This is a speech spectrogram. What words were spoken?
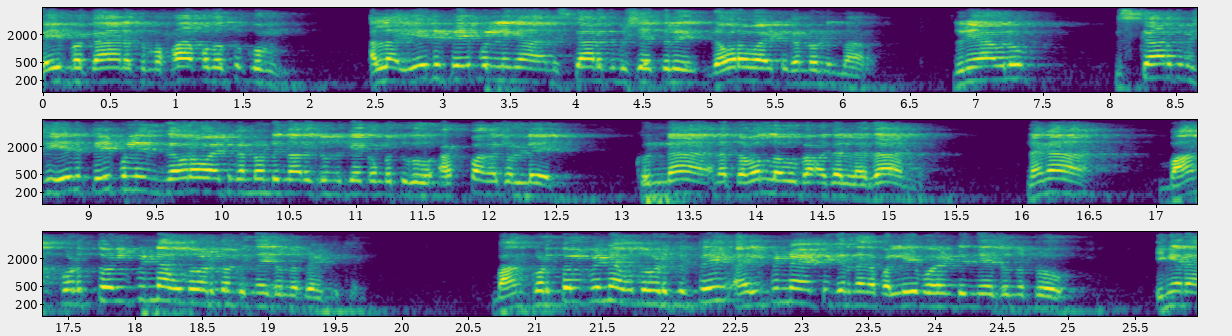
കൈഫക്കാനത്ത് മുഹാഫലത്തുക്കും അല്ല ഏത് ടൈപ്പിൽ നിങ്ങൾ നിസ്കാരത്തിന്റെ വിഷയത്തിൽ ഗൗരവമായിട്ട് കണ്ടോണ്ടിരുന്നാണ് ദുനിയാവിലും നിസ്കാരത്തിന്റെ വിഷയം ഏത് ടൈപ്പിൽ നിങ്ങൾ ഗൗരവമായിട്ട് കണ്ടോണ്ടിരുന്നാറ് ചെന്ന് കേൾക്കുമ്പോഴത്തേക്കു അപ്പ അങ്ങ് ചൊല്ലേ കുന്ന നതവല്ലവു ബഅദൽ അദാൻ. ഞങ്ങ ബാങ്ക് കൊടുത്തോൽ പിന്നെ ഒന്ന് എടുത്തോണ്ടിരുന്നേക്കൊന്ന് പേടിക്കും. ബാങ്ക് കൊടുത്തോൽ പിന്നെ ഒന്ന് എടുത്തിട്ട് അതിൽ പിന്നെ ഏട്ടിക്കിരുന്നങ്ങ പള്ളിയിൽ പോയിട്ടിരുന്നേ ചെന്നിട്ടു. ഇങ്ങനെ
